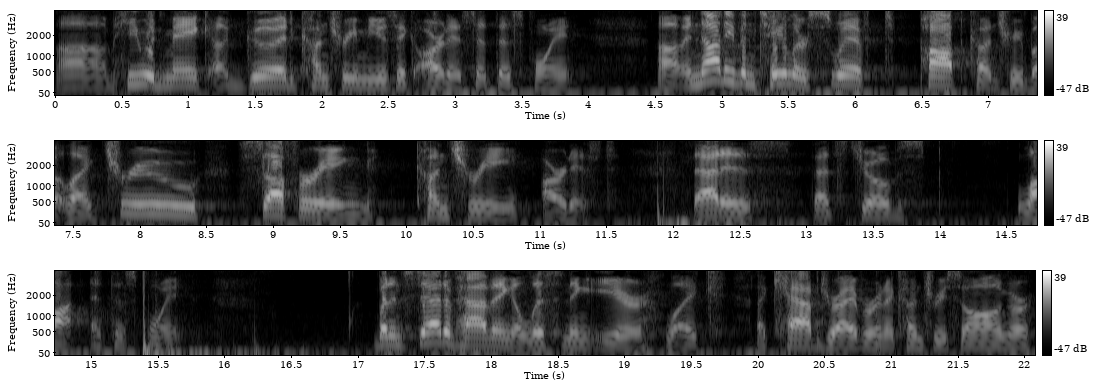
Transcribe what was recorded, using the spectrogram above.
Um, he would make a good country music artist at this point. Uh, and not even Taylor Swift pop country, but like true suffering country artist. That is, that's Job's lot at this point. But instead of having a listening ear like a cab driver in a country song or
